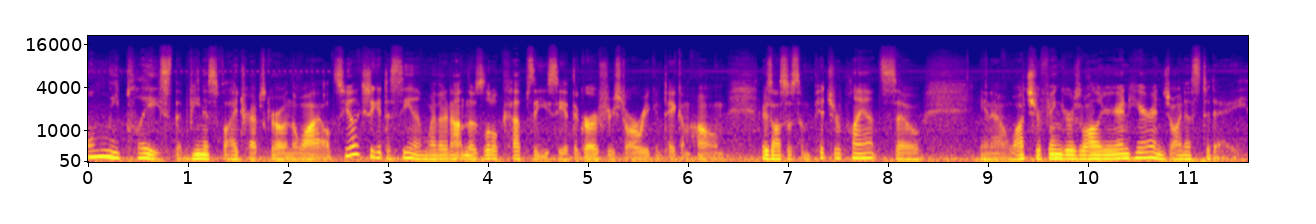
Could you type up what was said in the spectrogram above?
only place that Venus flytraps grow in the wild. So you'll actually get to see them where they're not in those little cups that you see at the grocery store where you can take them home. There's also some pitcher plants, so, you know, watch your fingers while you're in here and join us today.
